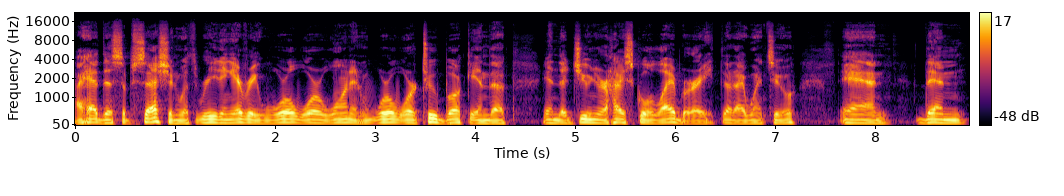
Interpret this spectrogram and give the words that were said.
I had this obsession with reading every World War One and World War Two book in the in the junior high school library that I went to, and then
